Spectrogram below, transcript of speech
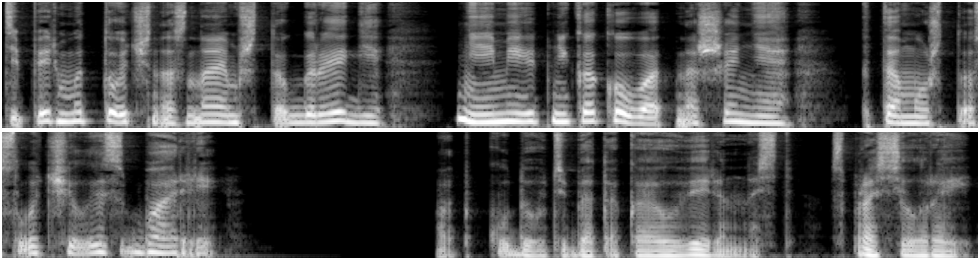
Теперь мы точно знаем, что Греги не имеют никакого отношения к тому, что случилось с Барри. «Откуда у тебя такая уверенность?» — спросил Рэй.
